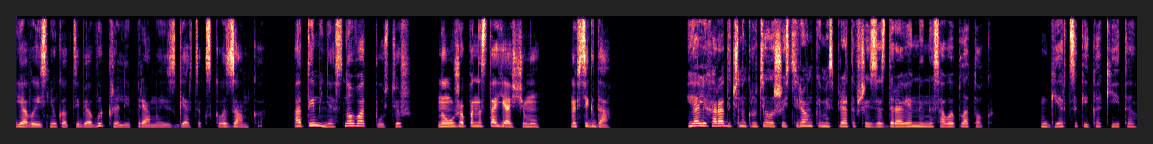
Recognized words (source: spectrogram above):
Я выясню, как тебя выкрали прямо из герцогского замка, а ты меня снова отпустишь, но уже по-настоящему, навсегда. Я лихорадочно крутила шестеренками, спрятавшись за здоровенный носовой платок. Герцоги какие-то,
